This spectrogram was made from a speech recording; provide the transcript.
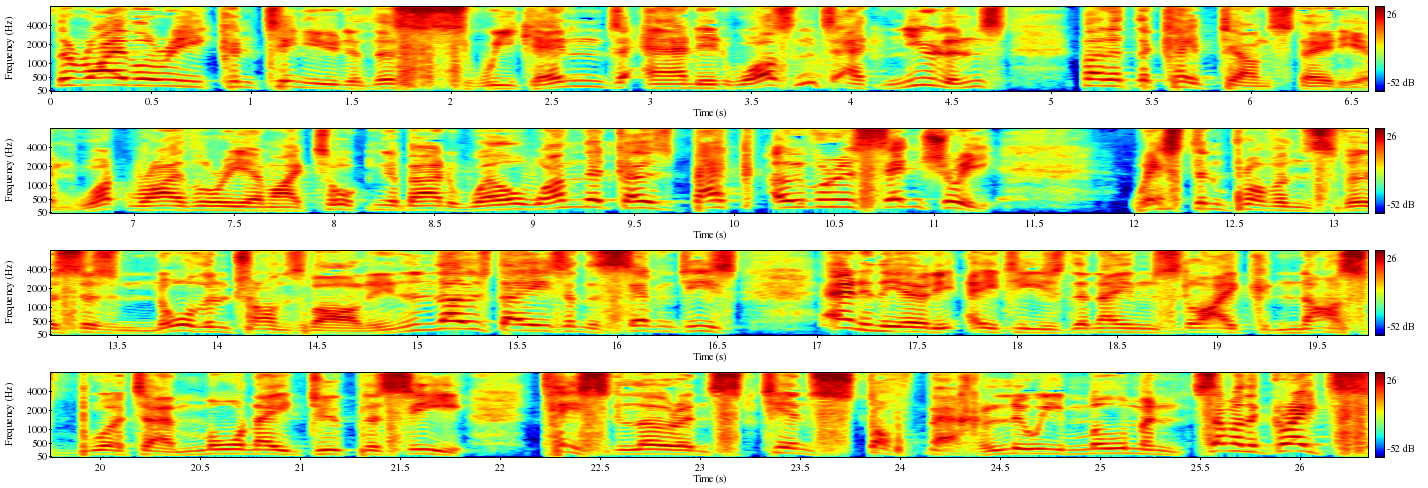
the rivalry continued this weekend, and it wasn't at Newlands, but at the Cape Town Stadium. What rivalry am I talking about? Well, one that goes back over a century. Western Province versus Northern Transvaal. And in those days, in the 70s and in the early 80s, the names like Naas Botha, Mornay Duplessis, Thys Lourens, Theuns Stofberg, Louis Moolman, some of the greats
